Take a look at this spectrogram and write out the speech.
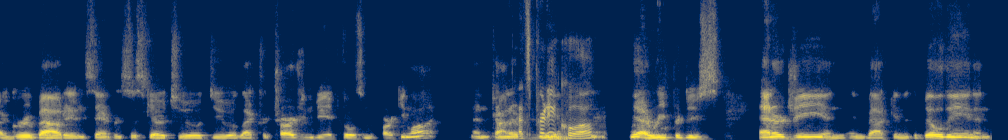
a group out in san francisco to do electric charging vehicles in the parking lot and kind of that's pretty you know, cool. yeah reproduce energy and, and back into the building. And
